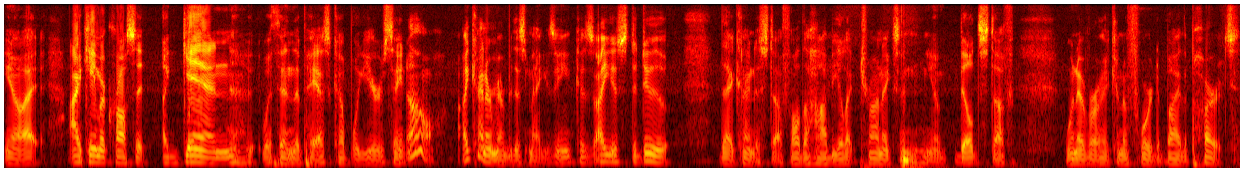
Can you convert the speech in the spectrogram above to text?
you know, I I came across it again within the past couple years, saying, "Oh, I kind of remember this magazine because I used to do that kind of stuff, all the hobby electronics, and you know, build stuff whenever I can afford to buy the parts."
